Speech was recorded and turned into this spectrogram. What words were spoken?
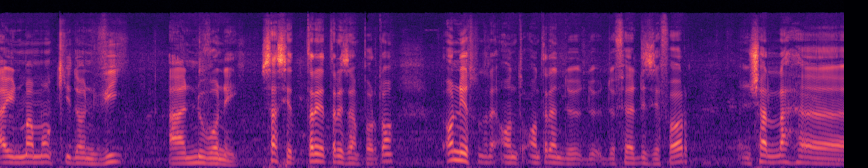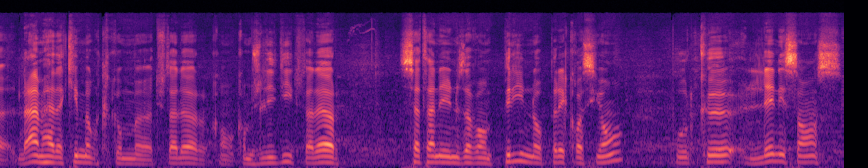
à une maman qui donne vie à un nouveau-né. Ça, c'est très, très important. On est en, en train de, de- de faire des efforts. Inch'Allah, euh, العام هذا كما قلت لكم euh, tout à l'heure, comme, comme je l'ai dit tout à l'heure, cette année, nous avons pris nos précautions pour que les naissances,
